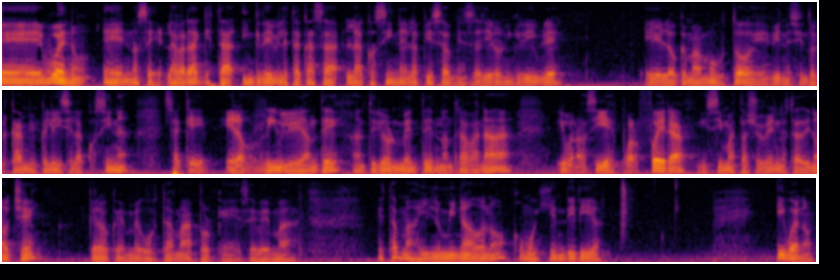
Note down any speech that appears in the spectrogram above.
Eh, bueno, eh, no sé, la verdad que está increíble esta casa. La cocina y la pieza me salieron increíbles. Eh, lo que más me gustó viene siendo el cambio que le hice a la cocina, ya que era horrible antes, anteriormente no entraba nada. Y bueno, así es por fuera. Encima está lloviendo, está de noche. Creo que me gusta más porque se ve más... Está más iluminado, ¿no? Como quien diría. Y bueno,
